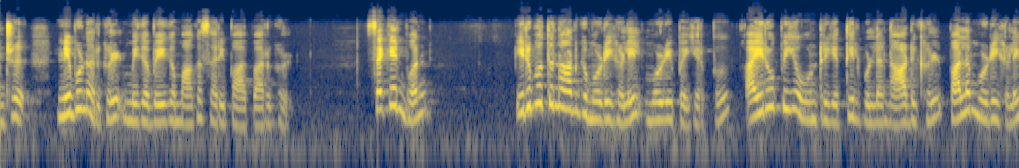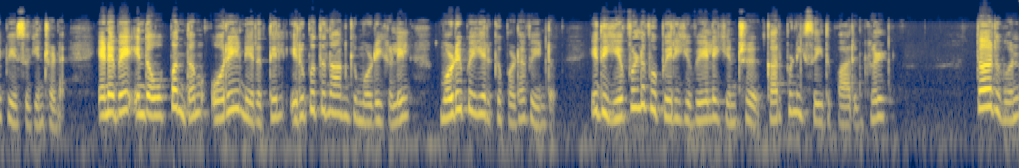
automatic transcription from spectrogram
என்று நிபுணர்கள் மிக வேகமாக சரிபார்ப்பார்கள். செகண்ட் ஒன் இருபத்தி நான்கு மொழிகளில் மொழிபெயர்ப்பு ஐரோப்பிய ஒன்றியத்தில் உள்ள நாடுகள் பல மொழிகளை பேசுகின்றன. எனவே இந்த ஒப்பந்தம் ஒரே நேரத்தில் இருபத்தி நான்கு மொழிகளில் மொழிபெயர்க்கப்பட வேண்டும். இது எவ்வளவு பெரிய வேலை என்று கற்பனை செய்து பாருங்கள். தேர்ட் ஒன்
